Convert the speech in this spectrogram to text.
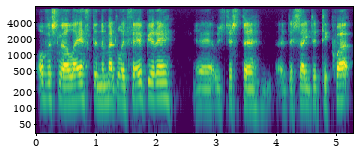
Obviously, I left in the middle of February. Uh, it was just uh, I decided to quit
